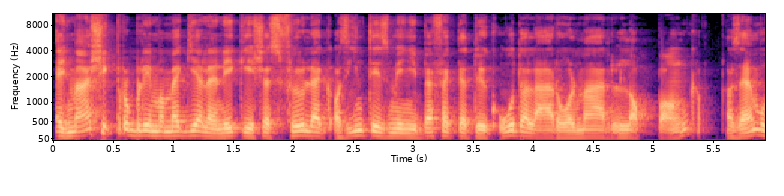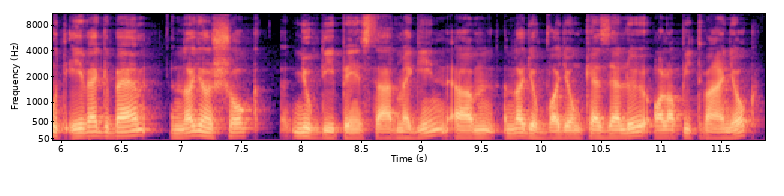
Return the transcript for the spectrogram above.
Egy másik probléma megjelenik, és ez főleg az intézményi befektetők oldaláról már lappang. Az elmúlt években nagyon sok nyugdíjpénztár megint, um, nagyobb vagyonkezelő alapítványok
